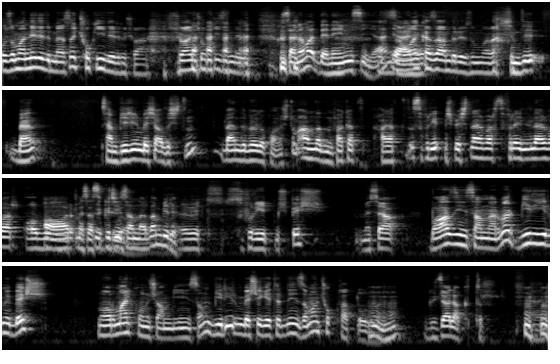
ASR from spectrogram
O zaman ne dedim ben sana? Çok iyi dedim şu an. Şu an çok iyisin dedim. Sen ama deneyimlisin ya. Zaman Yani kazandırıyorsun bana. şimdi ben sen 1.25'e alıştın. Ben de böyle konuştum. Anladın. Fakat hayatta da 0.75'ler var, 0.50'ler var. Abi, Ağır mesela sıkıcı ya. insanlardan biri. Evet 0.75 mesela bazı insanlar var 1.25 normal konuşan bir insanı 1.25'e getirdiğin zaman çok tatlı oluyor. Güzel akıtır. Yani.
